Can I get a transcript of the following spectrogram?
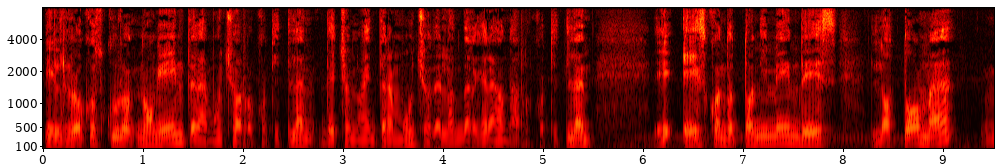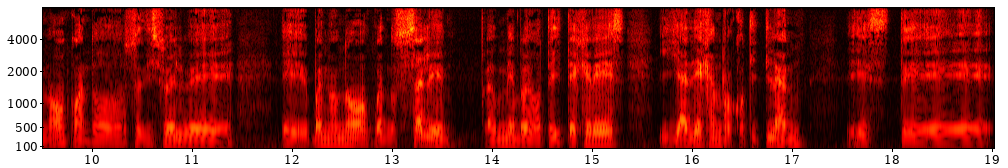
el rock oscuro no entra mucho a Rocotitlán, de hecho no entra mucho del underground a Rocotitlán. Eh, es cuando Tony Méndez lo toma, ¿no? Cuando se disuelve, eh, bueno, no, cuando se sale un miembro de Botellita Jerez y ya dejan Rocotitlán, este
